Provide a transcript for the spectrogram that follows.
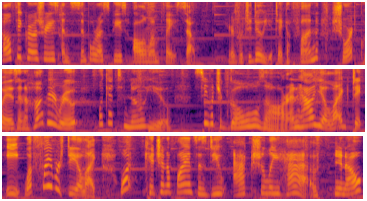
healthy groceries and simple recipes all in one place. So, Here's what you do you take a fun, short quiz, and a Hungryroot will get to know you. See what your goals are and how you like to eat. What flavors do you like? What kitchen appliances do you actually have? You know?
